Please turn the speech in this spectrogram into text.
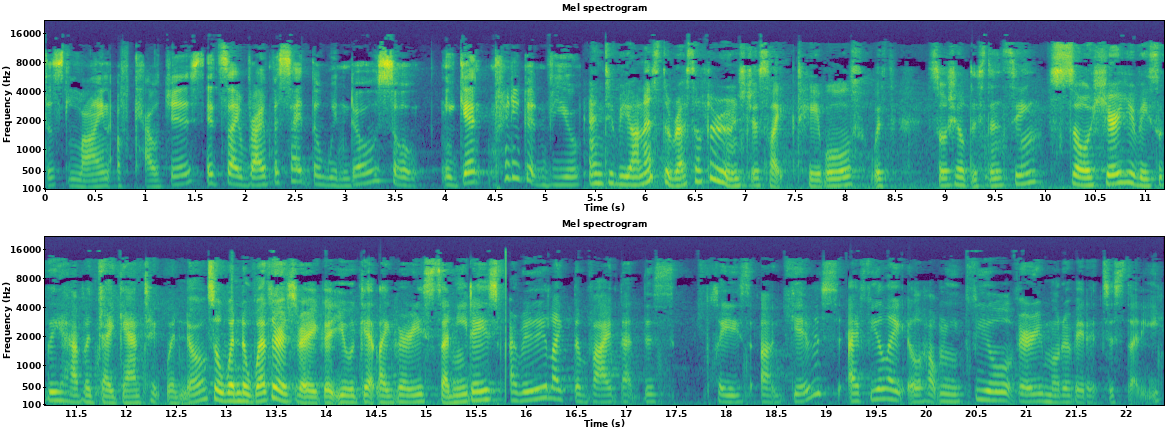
this line of couches. It's like right beside the window, so you get pretty good view. And to be honest, the rest of the room is just like tables with social distancing. So here you basically have a gigantic window. So when the weather is very good, you would get like very sunny days. I really like the vibe that this place uh, gives. I feel like it'll help me feel very motivated to study.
